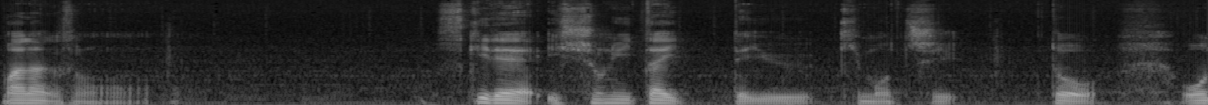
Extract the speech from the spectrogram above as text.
まあなんかその、好きで一緒にいたいっていう気持ちと同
